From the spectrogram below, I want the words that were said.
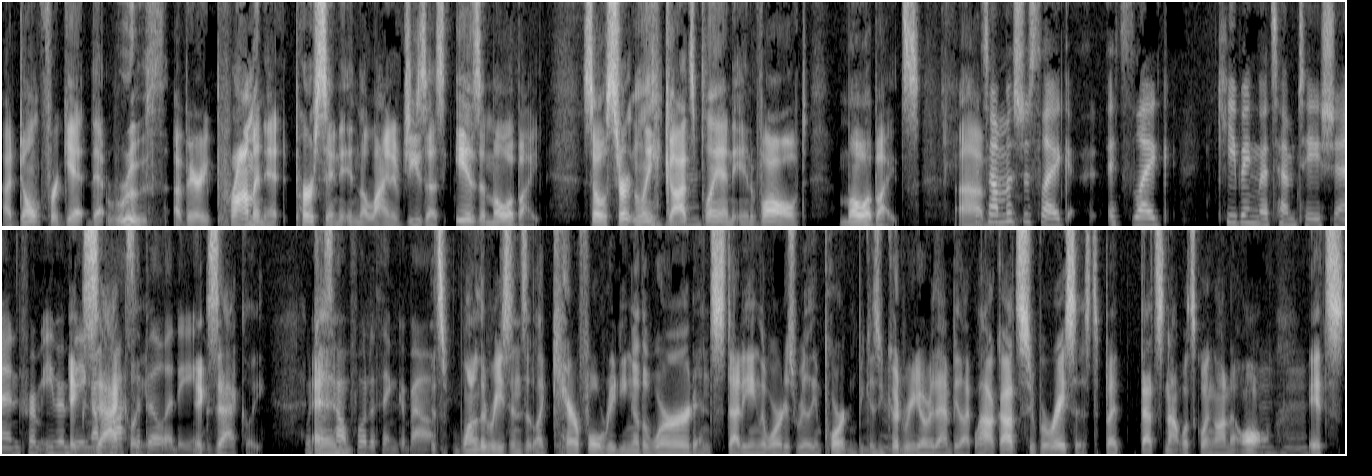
uh, don't forget that Ruth, a very prominent person in the line of Jesus, is a Moabite. So certainly mm-hmm. God's plan involved Moabites. Um, it's almost just like it's like keeping the temptation from even being exactly, a possibility. Exactly. Which and is helpful to think about. It's one of the reasons that like careful reading of the word and studying the word is really important because mm-hmm. you could mm-hmm. read over that and be like, wow, God's super racist, but that's not what's going on at all. Mm-hmm. It's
